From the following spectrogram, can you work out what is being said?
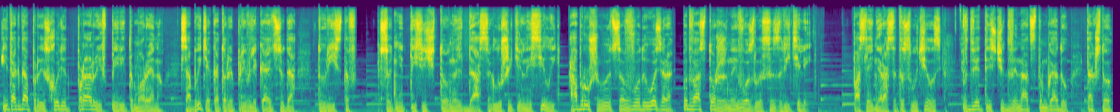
и тогда происходит прорыв Перито Морено, событие, которое привлекает сюда туристов – Сотни тысяч тонн льда с оглушительной силой обрушиваются в воды озера под восторженные возгласы зрителей. Последний раз это случилось в 2012 году, так что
